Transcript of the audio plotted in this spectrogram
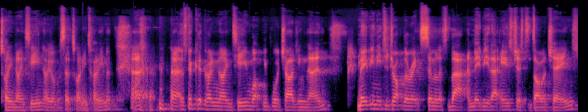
2019. I almost said 2020. Uh, look at 2019, what people were charging then. Maybe you need to drop the rate similar to that. And maybe that is just a dollar change.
